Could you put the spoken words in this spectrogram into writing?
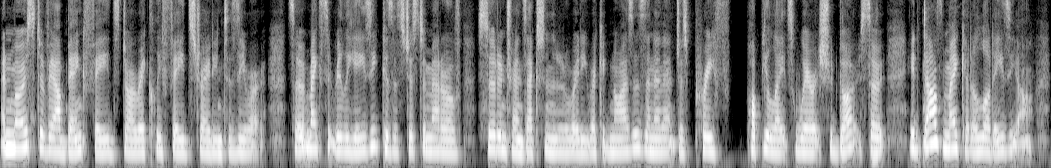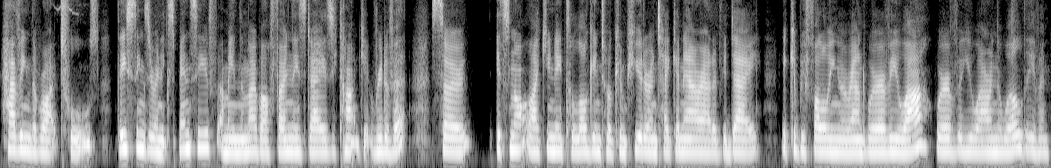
and most of our bank feeds directly feed straight into Xero. So it makes it really easy because it's just a matter of certain transactions that it already recognizes, and then it just pre populates where it should go. So it does make it a lot easier having the right tools. These things are inexpensive. I mean, the mobile phone these days, you can't get rid of it. So it's not like you need to log into a computer and take an hour out of your day. It could be following you around wherever you are, wherever you are in the world, even.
